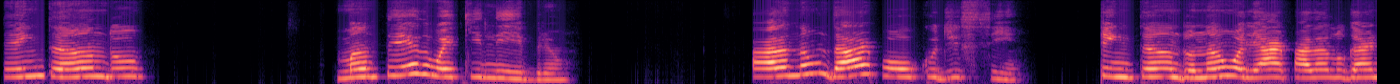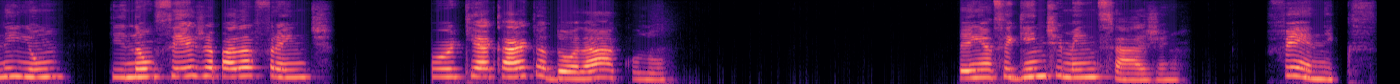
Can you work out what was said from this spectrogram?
tentando manter o equilíbrio para não dar pouco de si tentando não olhar para lugar nenhum que não seja para frente, porque a carta do oráculo tem a seguinte mensagem: Fênix,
